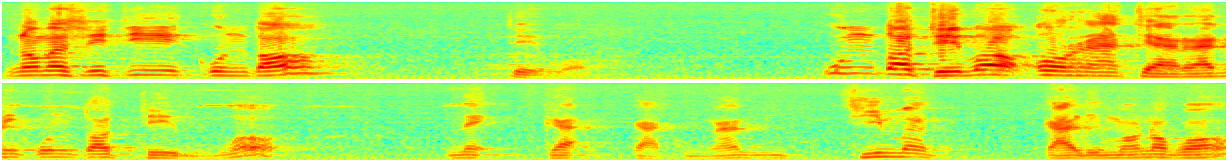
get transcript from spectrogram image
nomor siji Kunto Dewa. Kunto Dewa ora jarani Kunto Dewa nek gak kagungan jimat kalimah napa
